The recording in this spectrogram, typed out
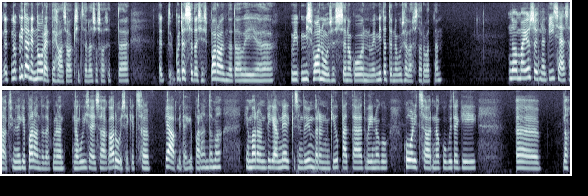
et no mida need noored teha saaksid selles osas, et äh, et kuidas seda siis parandada või, või mis vanuses see nagu on või mida te nagu sellest arvate? no ma ei usu, et nad ise saaksid midagi parandada, kui nad nagu ise ei saa ka aru isegi, et seal peab midagi parandama. ja ma arvan, pigem need, kes enda ümber on mingi õpetajad või nagu koolid saavad nagu kuidagi öö, noh,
